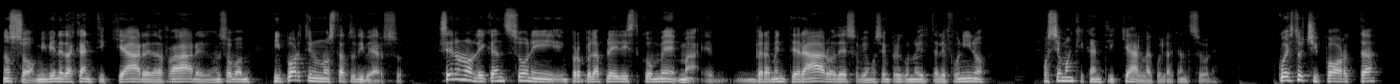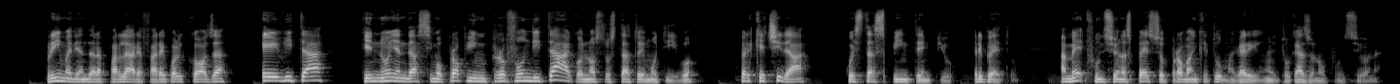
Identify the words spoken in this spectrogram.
non so, mi viene da canticchiare, da fare, insomma, mi porto in uno stato diverso. Se non ho le canzoni, proprio la playlist con me, ma è veramente raro, adesso abbiamo sempre con noi il telefonino, possiamo anche canticchiarla quella canzone. Questo ci porta, prima di andare a parlare, a fare qualcosa, evita che noi andassimo proprio in profondità col nostro stato emotivo, perché ci dà questa spinta in più. Ripeto, a me funziona spesso, prova anche tu, magari nel tuo caso non funziona.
